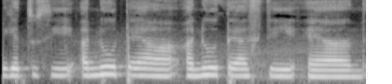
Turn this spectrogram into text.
we get to see a new Tea, a new Tea's Tea, and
